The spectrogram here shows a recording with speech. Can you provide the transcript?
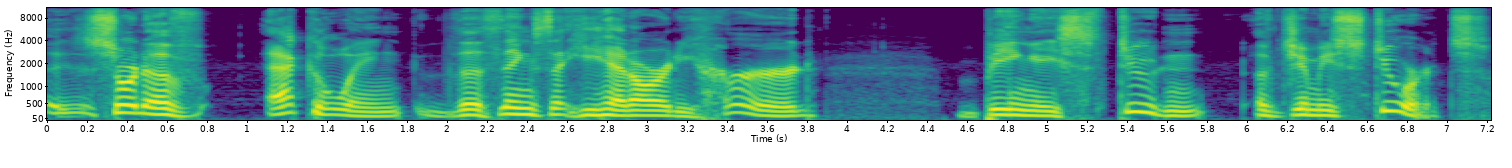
uh, sort of echoing the things that he had already heard being a student of Jimmy Stewart's.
